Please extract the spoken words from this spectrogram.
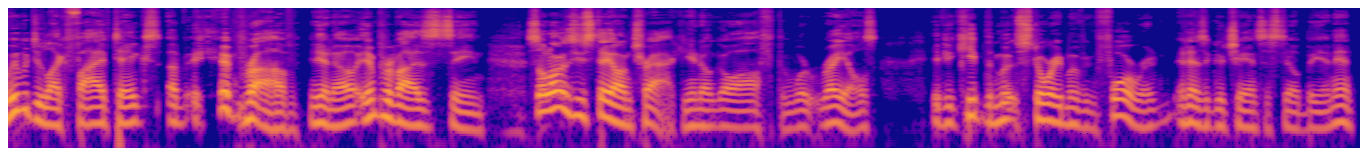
we would do like five takes of improv, you know, improvised scene. So long as you stay on track, you don't go off the rails. If you keep the story moving forward, it has a good chance of still being in.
